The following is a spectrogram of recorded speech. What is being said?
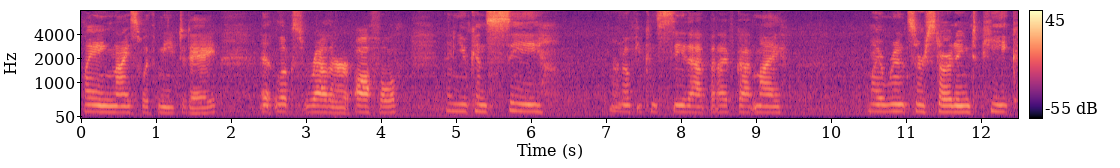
playing nice with me today. It looks rather awful. And you can see, I don't know if you can see that, but I've got my, my roots are starting to peak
